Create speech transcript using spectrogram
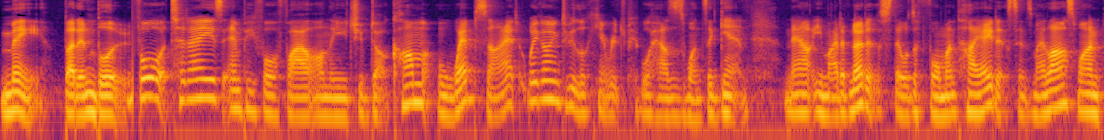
Me, but in blue. For today's MP4 file on the YouTube.com website, we're going to be looking at rich people houses once again. Now, you might have noticed there was a four month hiatus since my last one.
